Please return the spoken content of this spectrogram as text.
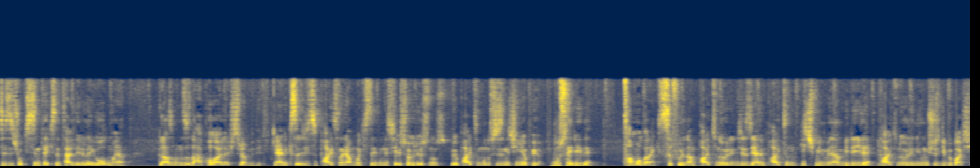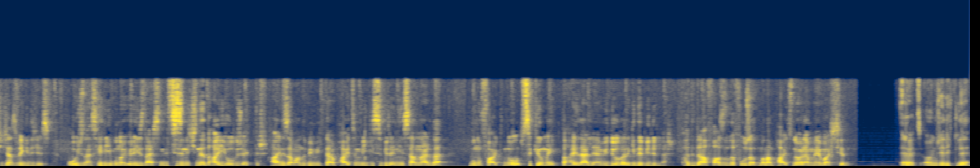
Sizi çok sinteks detaylarıyla yoğulmayan yazmanızı daha kolaylaştıran bir dil. Yani kısacası Python'a yapmak istediğiniz şeyi söylüyorsunuz ve Python bunu sizin için yapıyor. Bu seride tam olarak sıfırdan Python öğreneceğiz. Yani Python hiç bilmeyen biriyle Python öğreniyormuşuz gibi başlayacağız ve gideceğiz. O yüzden seriyi buna göre izlerseniz sizin için de daha iyi olacaktır. Aynı zamanda bir miktar Python bilgisi bilen insanlar da bunun farkında olup sıkılmayıp daha ilerleyen videolara gidebilirler. Hadi daha fazla lafı uzatmadan Python öğrenmeye başlayalım. Evet, öncelikle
